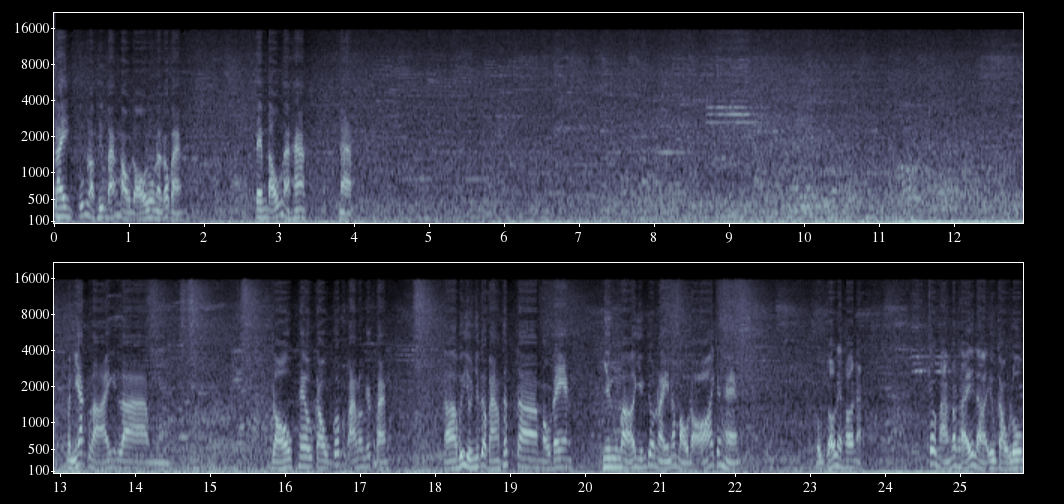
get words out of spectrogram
Đây cũng là phiên bản màu độ luôn nè các bạn. Tem đấu nè ha. Nè. Mình nhắc lại là độ theo cầu của các bạn luôn nha các bạn. À, ví dụ như các bạn thích à, màu đen nhưng mà ở những chỗ này nó màu đỏ chẳng hạn. Một chỗ này thôi nè. Các bạn có thể là yêu cầu luôn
